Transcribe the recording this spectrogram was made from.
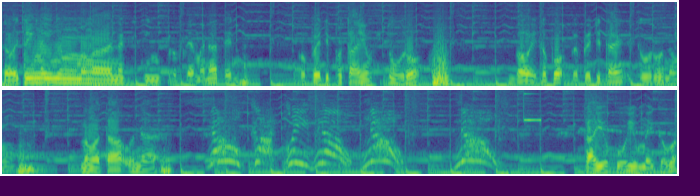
So, ito yung ngayon yung mga nagiging problema natin. O pwede po tayong ituro. Diba, ito po, pwede tayong ituro ng mga tao na No! God, please, no! No! No! tayo po yung may gawa.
